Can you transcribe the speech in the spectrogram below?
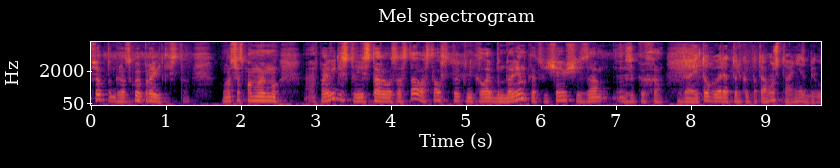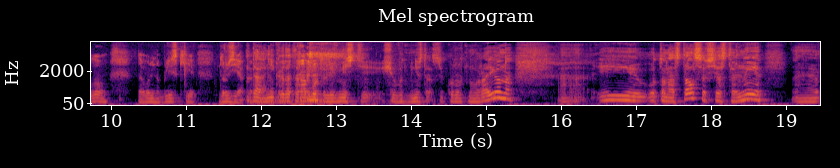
все городское правительство. У нас сейчас, по-моему, в правительстве из старого состава остался только Николай Бондаренко, отвечающий за ЖКХ. Да, и то говорят только потому, что они с Бегловым довольно близкие друзья. Да, они когда-то работали вместе еще в администрации курортного района. А, и вот он остался, все остальные э,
